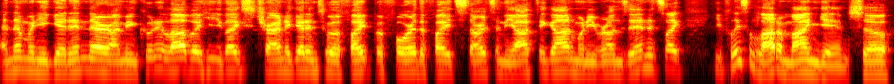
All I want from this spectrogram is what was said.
and then when you get in there, I mean, Cutelaba, he likes trying to get into a fight before the fight starts in the octagon. When he runs in, it's like he plays a lot of mind games. So,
